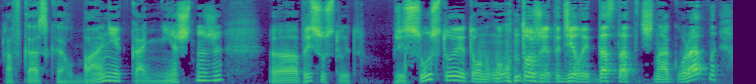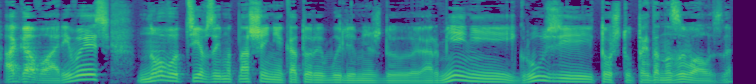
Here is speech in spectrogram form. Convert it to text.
Кавказская Албания, конечно же, присутствует присутствует, он, он тоже это делает достаточно аккуратно, оговариваясь, но вот те взаимоотношения, которые были между Арменией и Грузией, то, что тогда называлось да,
